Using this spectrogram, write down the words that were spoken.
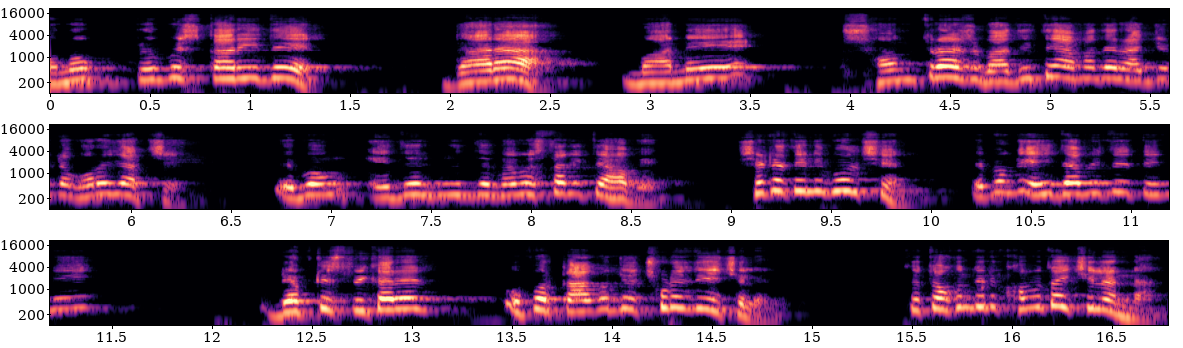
অনুপ্রবেশকারীদের দ্বারা মানে সন্ত্রাসবাদীতে আমাদের রাজ্যটা ভরে যাচ্ছে এবং এদের বিরুদ্ধে ব্যবস্থা নিতে হবে। সেটা তিনি বলছেন এবং এই দাবিতে তিনি ডেপুটি স্পিকারের উপর কাগজে ছুড়ে দিয়েছিলেন। তো তখন তিনি ক্ষমতায় ছিলেন না।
